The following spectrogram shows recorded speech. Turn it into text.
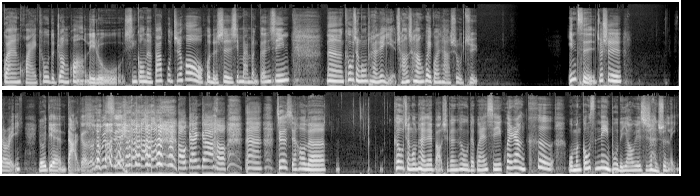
关怀客户的状况。例如，新功能发布之后，或者是新版本更新，那客户成功团队也常常会观察数据。因此，就是。Sorry，有一点打嗝了，对不起，好尴尬。哦，那这个时候呢，客户成功团队保持跟客户的关系，会让客我们公司内部的邀约其实很顺利，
